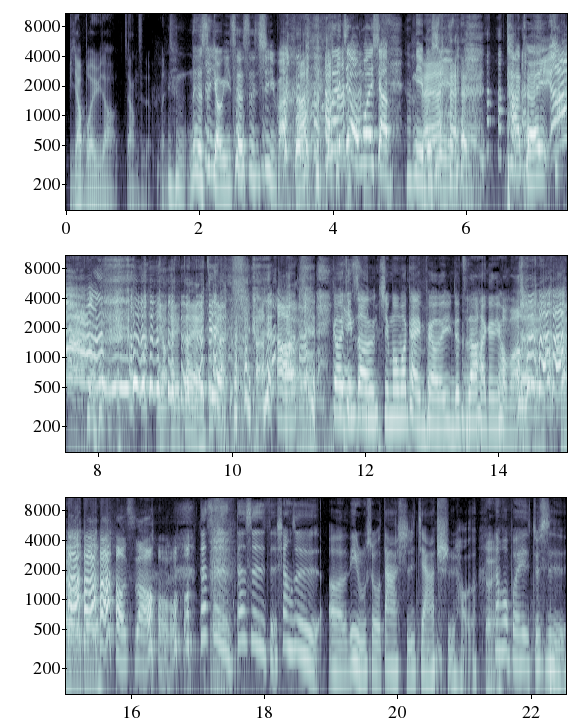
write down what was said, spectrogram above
比较不会遇到这样子的问题，那个是友谊测试器吧？因为这样我摸一下你不行，他可以啊。有哎，对这个啊，各位听众去摸摸看你朋友的运，你就知道他跟你好不好？好骚。但是但是像是呃，例如说大师加持好了，那会不会就是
